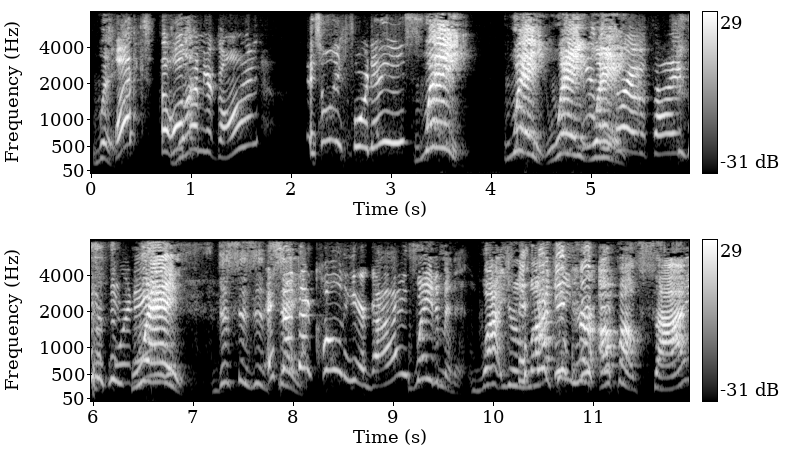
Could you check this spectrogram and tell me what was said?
Wait. what? The whole What? time you're gone? It's only four days. Wait. Wait, wait, Can't leave wait, outside for four days. wait. This is insane. It's not that cold here, guys. Wait a minute. What? You're locking her up outside?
